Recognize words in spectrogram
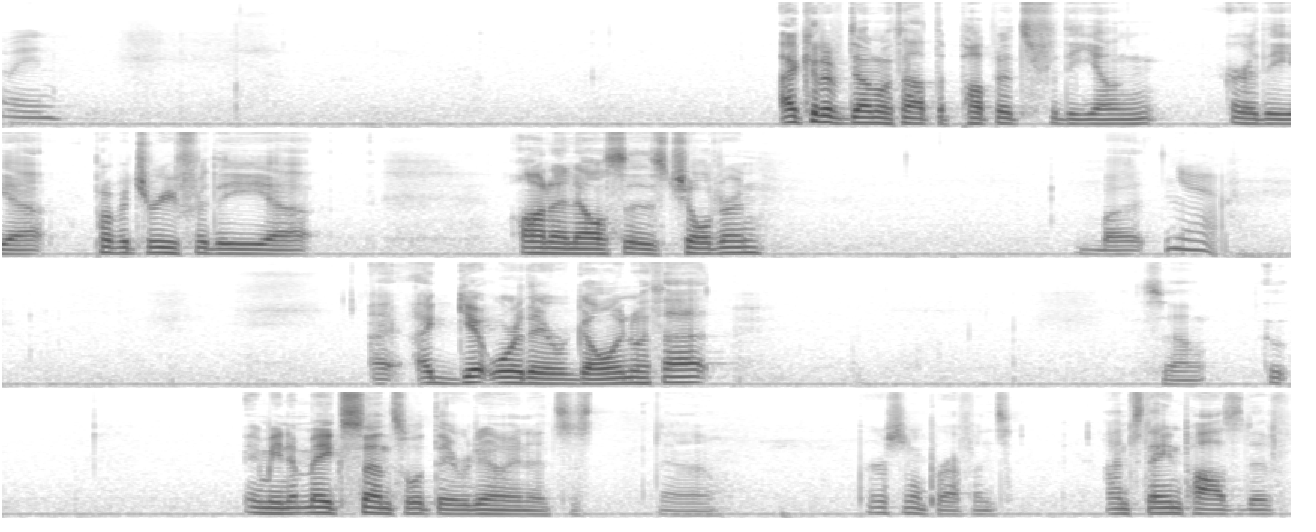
I mean, I could have done without the puppets for the young or the uh, puppetry for the uh, Anna and Elsa's children. But Yeah. I, I get where they were going with that. So, I mean, it makes sense what they were doing. It's just uh, personal preference. I'm staying positive.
